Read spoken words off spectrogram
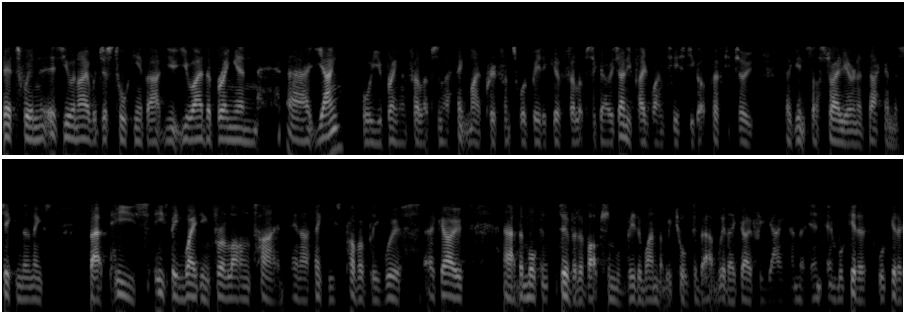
that's when, as you and I were just talking about, you, you either bring in uh, Young or you bring in Phillips. And I think my preference would be to give Phillips a go. He's only played one test. He got 52 against Australia in a duck in the second innings. But he's he's been waiting for a long time, and I think he's probably worth a go. Uh, the more conservative option will be the one that we talked about, where they go for Young, and, and, and we'll get a we'll get a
